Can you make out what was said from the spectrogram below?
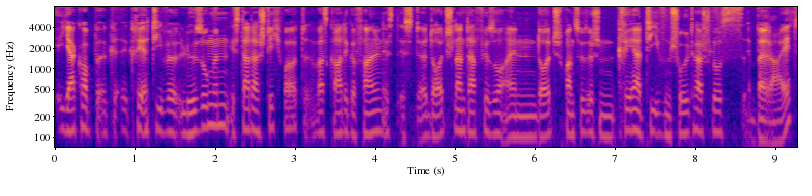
Jakob, äh, kreative Lösungen ist da das Stichwort, was gerade gefallen ist. Ist äh, Deutschland dafür so einen deutsch-französischen kreativen Schulterschluss bereit?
